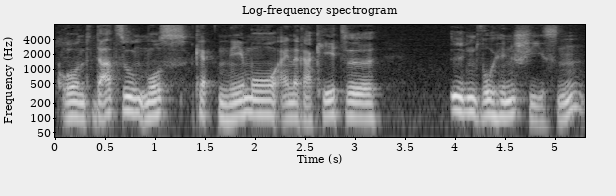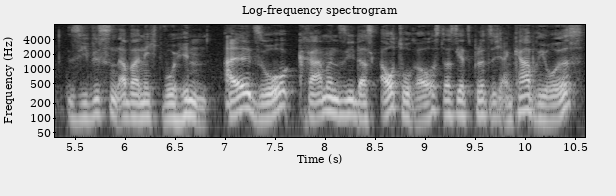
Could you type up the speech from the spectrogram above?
Und dazu muss Captain Nemo eine Rakete irgendwo hinschießen. Sie wissen aber nicht wohin. Also kramen sie das Auto raus, das jetzt plötzlich ein Cabrio ist.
